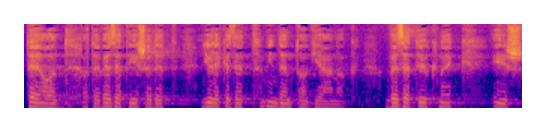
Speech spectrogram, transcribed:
Te add a Te vezetésedet gyülekezet minden tagjának, vezetőknek és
